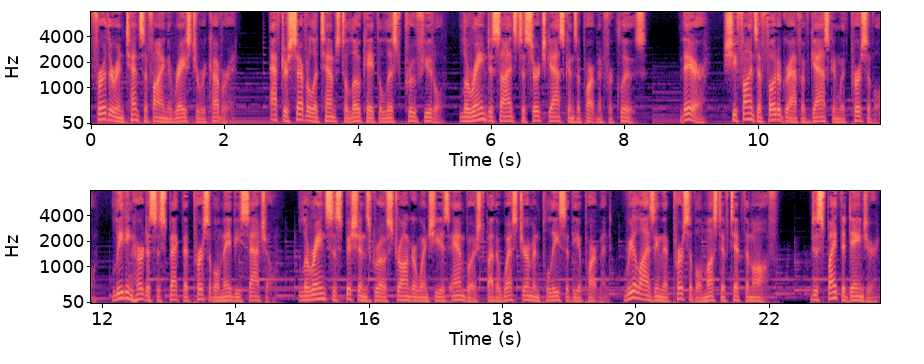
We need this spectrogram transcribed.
further intensifying the race to recover it. After several attempts to locate the list prove futile, Lorraine decides to search Gascoigne's apartment for clues. There, she finds a photograph of Gascoigne with Percival, leading her to suspect that Percival may be Satchel. Lorraine's suspicions grow stronger when she is ambushed by the West German police at the apartment, realizing that Percival must have tipped them off. Despite the danger,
